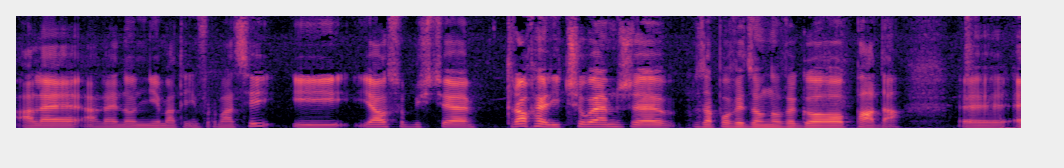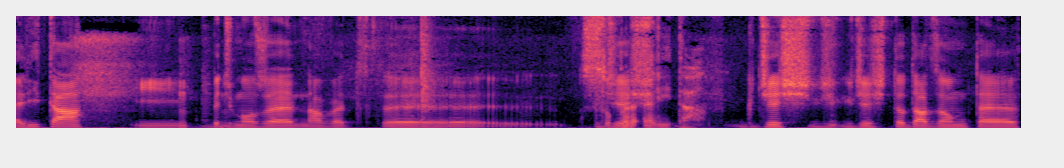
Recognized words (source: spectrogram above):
Ale, ale no nie ma tej informacji i ja osobiście trochę liczyłem, że zapowiedzą nowego pada Elita i być może nawet e, Super gdzieś, elita. gdzieś, gdzie- gdzieś dodadzą te,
